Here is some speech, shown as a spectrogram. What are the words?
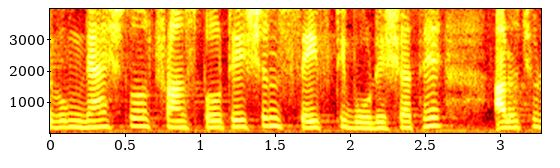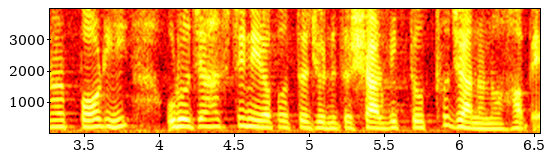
এবং ন্যাশনাল ট্রান্সপোর্টেশন সেফটি বোর্ডের সাথে আলোচনার পরই উড়োজাহাজটি নিরাপত্তাজনিত সার্বিক তথ্য জানানো হবে।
